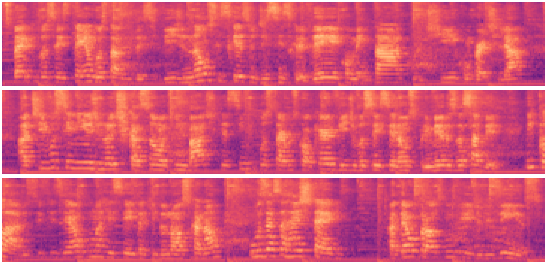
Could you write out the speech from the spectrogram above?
Espero que vocês tenham gostado desse vídeo, não se esqueçam de se inscrever, comentar, curtir, compartilhar. Ative o sininho de notificação aqui embaixo que assim que postarmos qualquer vídeo vocês serão os primeiros a saber. E claro, se fizer alguma receita aqui do nosso canal, use essa hashtag. Até o próximo vídeo, vizinhos!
